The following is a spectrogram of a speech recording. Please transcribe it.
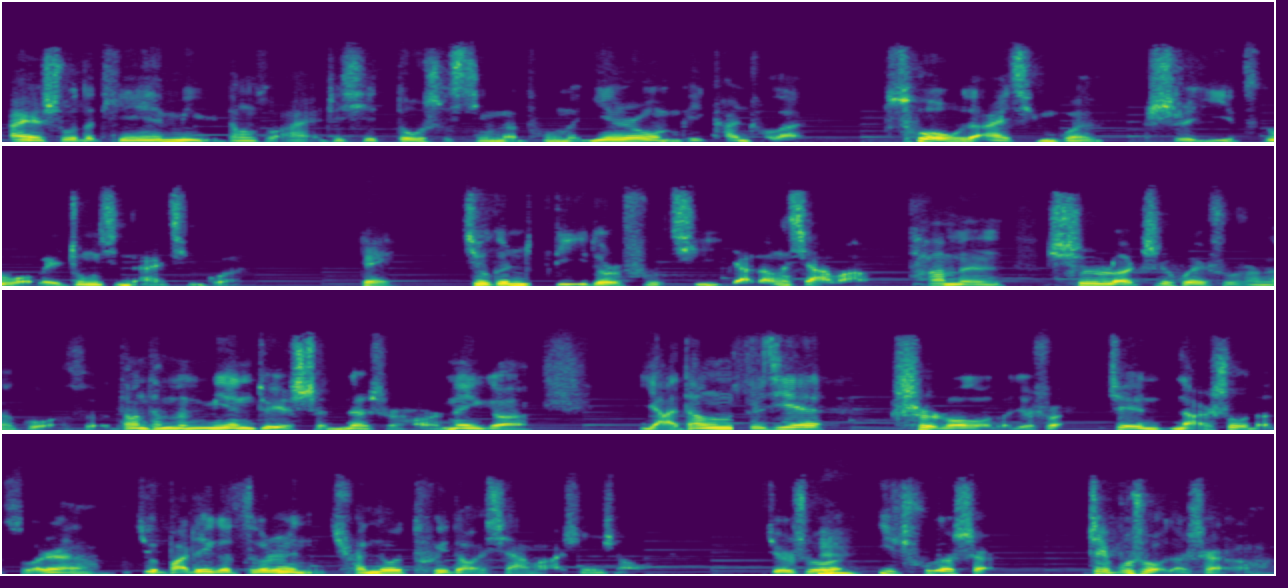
爱说的甜言蜜语当做爱，这些都是行得通的。因而我们可以看出来，错误的爱情观是以自我为中心的爱情观。对，就跟第一对夫妻亚当夏娃，他们吃了智慧树上的果子，当他们面对神的时候，那个亚当直接。赤裸裸的就说：“这哪是我的责任啊？”就把这个责任全都推到夏娃身上了。就是说，一出了事儿，这不是我的事儿啊，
